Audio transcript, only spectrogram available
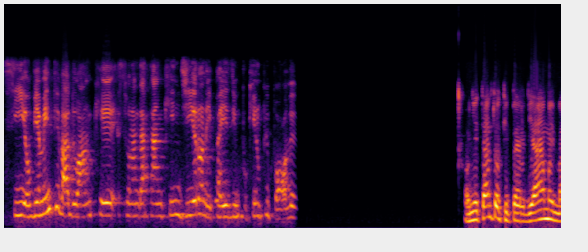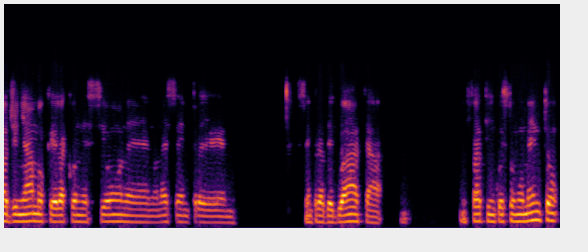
Sì, ovviamente vado anche, sono andata anche in giro nei paesi un pochino più poveri. Ogni tanto ti perdiamo, immaginiamo che la connessione non è sempre, sempre adeguata. Infatti in questo momento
